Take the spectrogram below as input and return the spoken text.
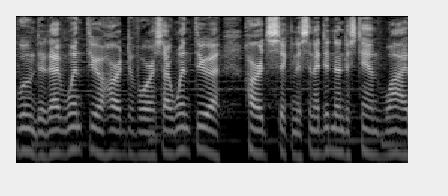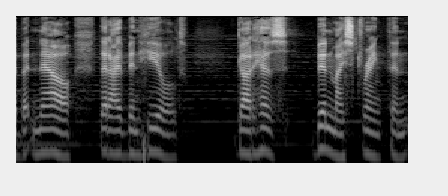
wounded. I went through a hard divorce. I went through a hard sickness, and I didn't understand why. But now that I've been healed, God has been my strength, and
